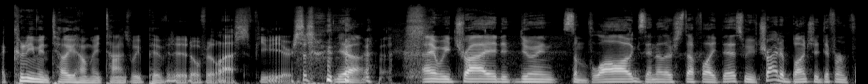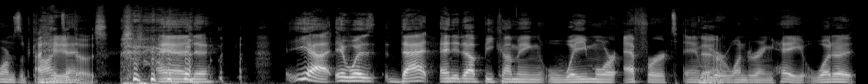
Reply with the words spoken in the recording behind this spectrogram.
I couldn't even tell you how many times we pivoted over the last few years. yeah, and we tried doing some vlogs and other stuff like this. We've tried a bunch of different forms of content. I hated those. and yeah, it was that ended up becoming way more effort, and yeah. we were wondering, hey, what a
